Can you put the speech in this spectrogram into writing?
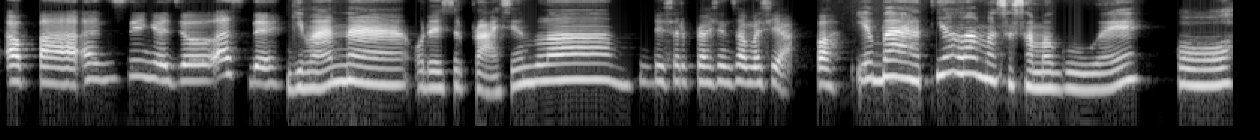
Apaan sih nggak jelas deh. Gimana? Udah disurprisein belum? Disurprisein sama siapa? Ya Batya lah masa sama gue. Oh,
